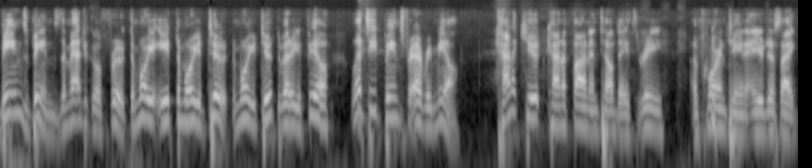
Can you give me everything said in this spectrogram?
beans, beans, the magical fruit. The more you eat, the more you toot. The more you toot, the better you feel. Let's eat beans for every meal. Kind of cute, kind of fun until day three of quarantine, and you're just like,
